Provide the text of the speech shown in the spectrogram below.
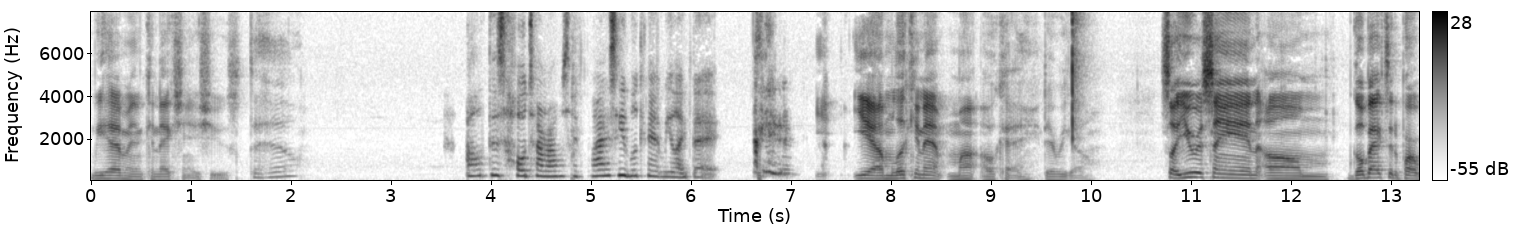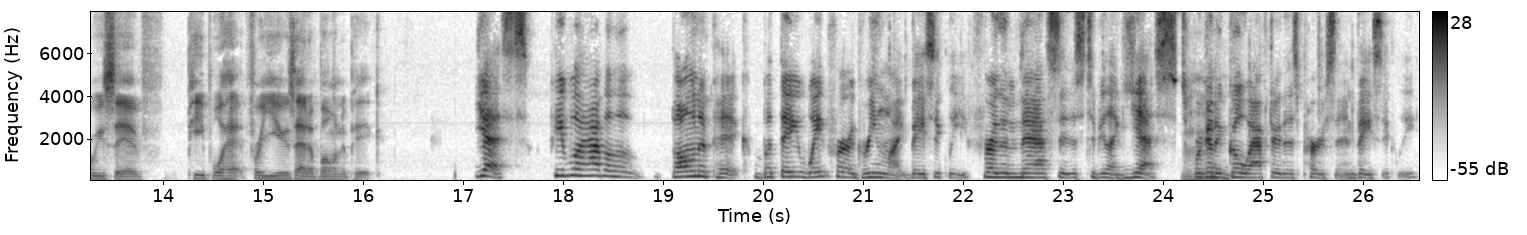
we having connection issues. The hell? Oh, this whole time I was like, why is he looking at me like that? Yeah, I'm looking at my. Okay, there we go. So you were saying, um, go back to the part where you said people had for years had a bone to pick. Yes, people have a bone to pick, but they wait for a green light, basically, for the masses to be like, yes, we're Mhm. gonna go after this person, basically.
